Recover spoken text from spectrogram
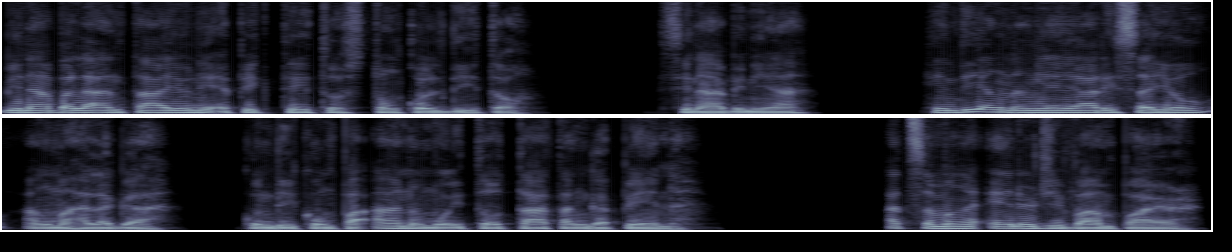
Binabalaan tayo ni Epictetus tungkol dito. Sinabi niya, hindi ang nangyayari sa iyo ang mahalaga, kundi kung paano mo ito tatanggapin. At sa mga energy vampire,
